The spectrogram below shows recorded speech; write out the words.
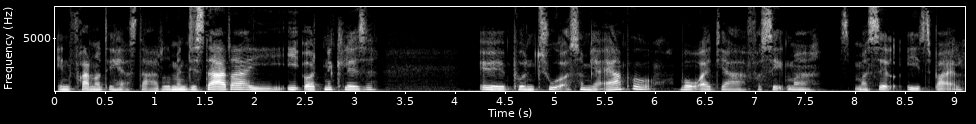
end fra når det her startede. Men det starter i, i 8. klasse øh, på en tur, som jeg er på, hvor at jeg får set mig, mig selv i et spejl.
